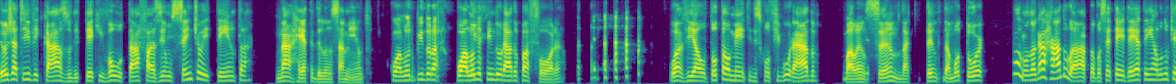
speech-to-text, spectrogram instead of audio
Eu já tive caso de ter que voltar a fazer um 180 na reta de lançamento. Com o aluno pendurado. Com o aluno pendurado para fora. o avião totalmente desconfigurado, balançando da, da motor. O aluno agarrado lá. Para você ter ideia, tem aluno que,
